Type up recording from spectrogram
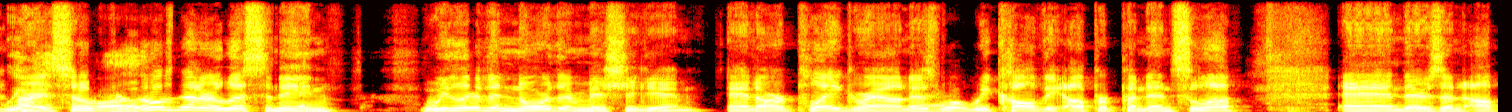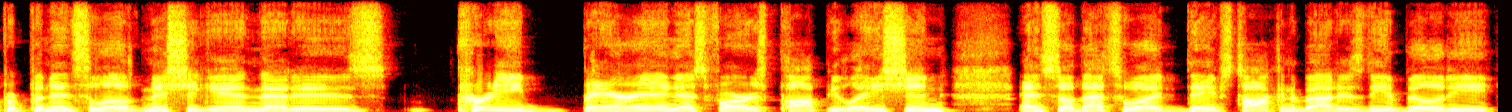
all right. So loved- for those that are listening, we live in northern Michigan, and our playground is what we call the Upper Peninsula. And there's an Upper Peninsula of Michigan that is pretty barren as far as population. And so that's what Dave's talking about is the ability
